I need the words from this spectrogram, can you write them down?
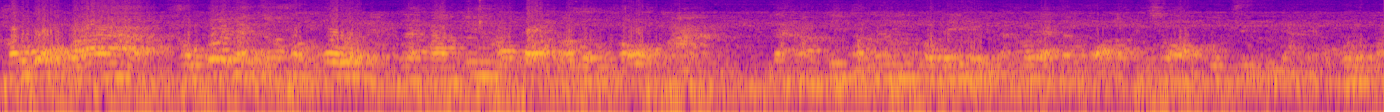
เขาบอกว่าเขาก็อยากจะขอโทษนะครับที่เขาปล่อยอารมณ์เขาออกมานะครับที่ทำให้คนได้เห็นและเขาอยากจะขอรับผิดชอบทุกสิ่งทุกอย่างที่เขาพูดไป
